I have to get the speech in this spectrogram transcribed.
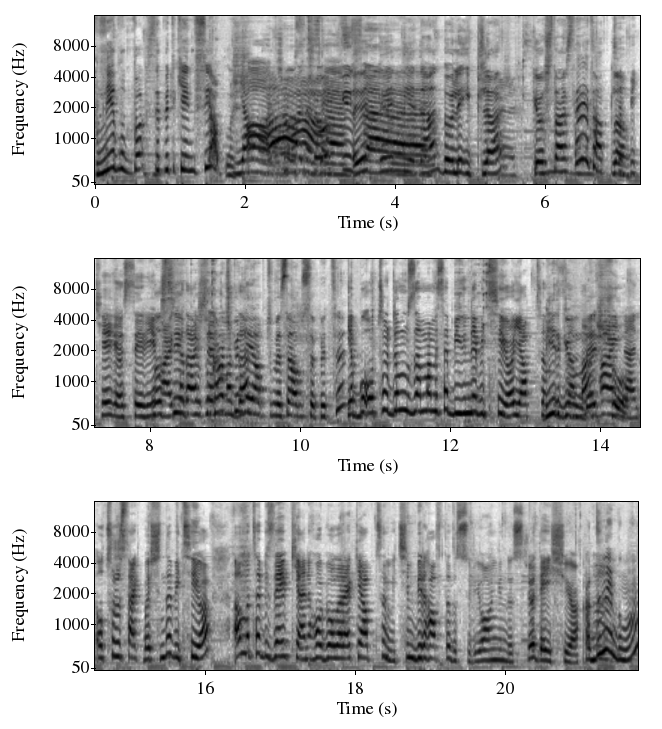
Bu ne bu? Bak sepeti kendisi yapmış. Aa, çok güzel. güzel. Evet Penniye'den böyle ipler. Evet. Göstersene tatlım. Tabii ki göstereyim. Nasıl yapıyorsun? Arkadaşlarıma Kaç günde da- yaptın mesela bu sepeti? Ya bu oturduğumuz zaman mesela bir günde bitiyor yaptığımız Bir günde zaman. şu. Aynen oturursak başında bitiyor. Ama tabii zevk yani hobi olarak yaptığım için bir hafta da sürüyor, 10 gün de sürüyor, değişiyor. Adı ne bunun?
